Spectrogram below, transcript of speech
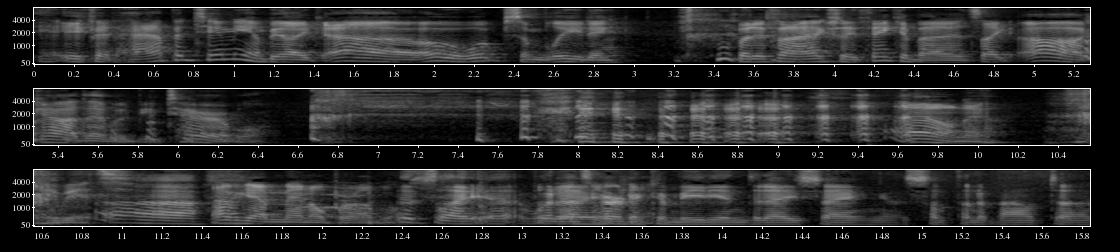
if it happened to me, I'd be like, oh, oh, whoops, I'm bleeding. But if I actually think about it, it's like, oh god, that would be terrible. I don't know. Maybe it's I've got mental problems. It's like uh, when I heard a comedian today saying uh, something about uh,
